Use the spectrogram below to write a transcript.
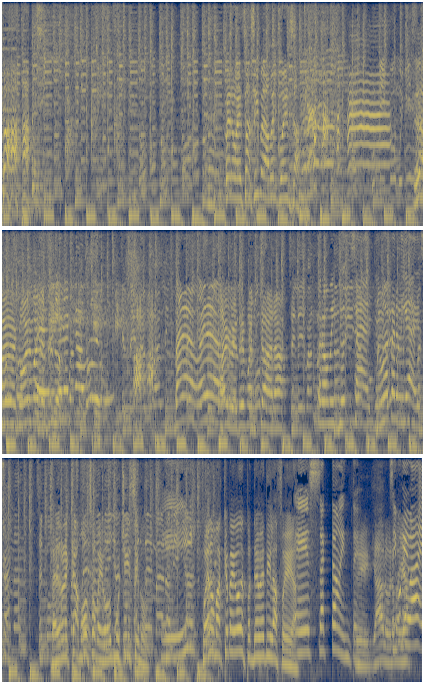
Pero esa sí me da vergüenza. Mira, mira, coge el bailecito. Báilalo, báilalo. Ay, vete pa'l cara. Pero mi- yo, o sea, yo no me perdía eso. Pedro escamoso pegó muchísimo. Sí, Fue lo más que pegó después de Betty la Fea. exactamente. Sí, diablo, mira Sí, para porque allá. iba,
